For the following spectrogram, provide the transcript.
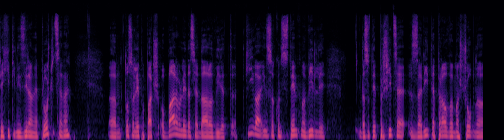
te hitinizirane ploščice. Um, to so lepo pač obarvali, da se je dalo videti tkiva, in so konsistentno videli, da so te pršice zarite prav v maščobno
